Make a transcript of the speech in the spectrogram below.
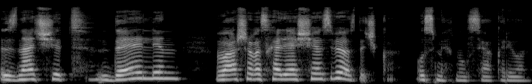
«Значит, Деллин — ваша восходящая звездочка», — усмехнулся Акарион.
